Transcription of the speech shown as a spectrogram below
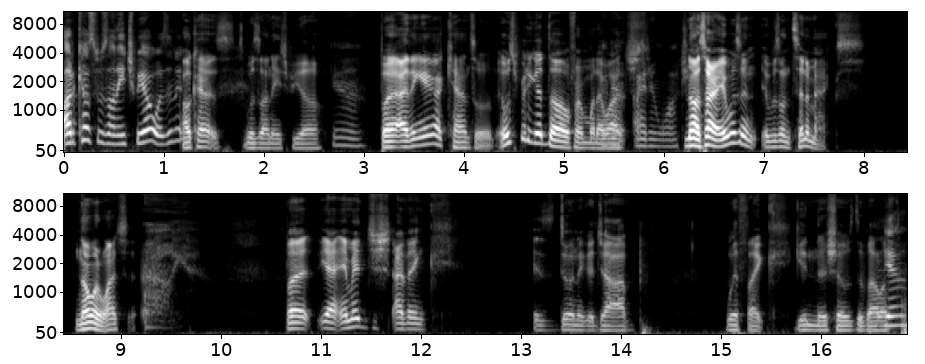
Outcast was on HBO, wasn't it? Outcast was on HBO, Yeah. but I think it got canceled. It was pretty good though, from what I didn't- watched. I didn't watch. No, it. sorry, it wasn't. It was on Cinemax. No one watched it. Oh yeah. But yeah, Image I think is doing a good job with like getting their shows developed. Yeah.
